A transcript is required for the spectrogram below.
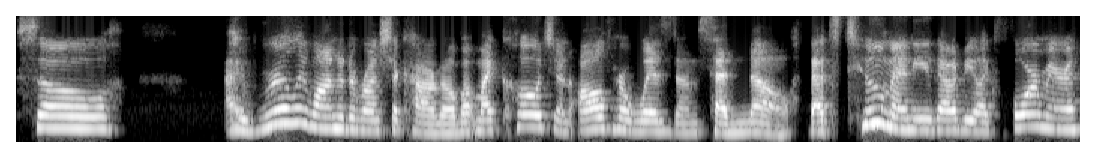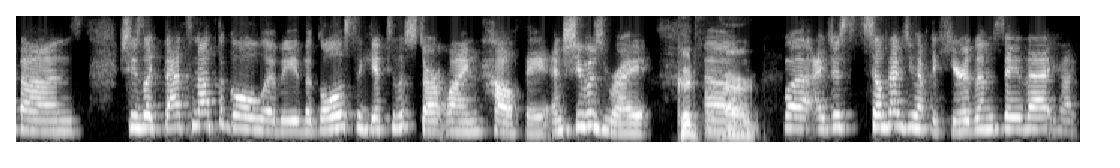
So I really wanted to run Chicago, but my coach and all of her wisdom said, no, that's too many. That would be like four marathons. She's like, that's not the goal, Libby. The goal is to get to the start line healthy. And she was right. Good for um, her. But I just, sometimes you have to hear them say that. You're like,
